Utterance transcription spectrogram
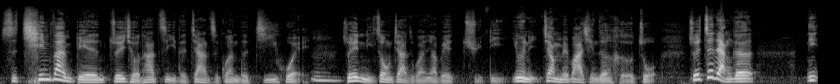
是侵犯别人追求他自己的价值观的机会。嗯，所以你这种价值观要被取缔，因为你这样没办法形成合作。所以这两个，你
